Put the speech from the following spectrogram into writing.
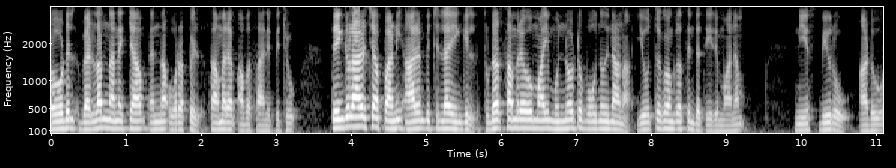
റോഡിൽ വെള്ളം നനയ്ക്കാം എന്ന ഉറപ്പിൽ സമരം അവസാനിപ്പിച്ചു. തിങ്കളാഴ്ച പണി ആരംഭിച്ചില്ല എങ്കിൽ തുടർ സമരവുമായി മുന്നോട്ടു പോകുന്നതിനാണ് യൂത്ത് കോൺഗ്രസിന്റെ തീരുമാനം. News bureau Adoor.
